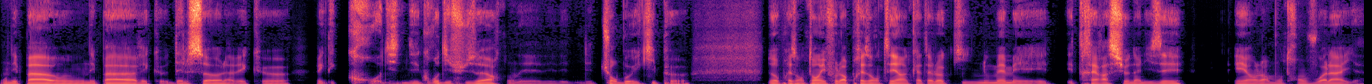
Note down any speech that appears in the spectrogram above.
On n'est pas, on n'est pas avec Del Sol, avec, euh, avec des gros, des gros diffuseurs, des, des, des turbo équipes euh, de représentants. Il faut leur présenter un catalogue qui nous-mêmes est, très rationalisé et en leur montrant, voilà, il y a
